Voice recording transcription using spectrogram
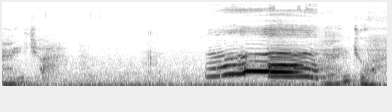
아이 좋아, 아이 좋아.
